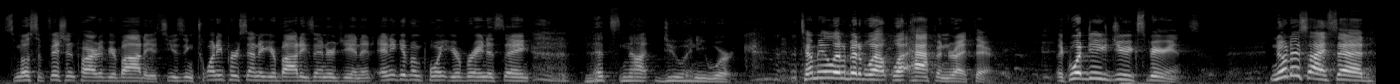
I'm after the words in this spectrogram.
It's the most efficient part of your body. It's using 20% of your body's energy, and at any given point, your brain is saying, let's not do any work. Tell me a little bit about what happened right there. Like, what did you experience? Notice I said,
